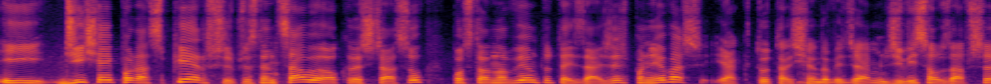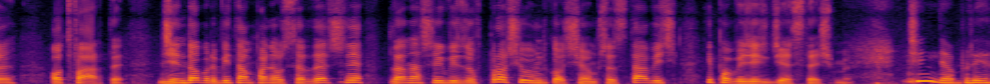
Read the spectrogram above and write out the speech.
I dzisiaj po raz pierwszy przez ten cały okres czasu postanowiłem tutaj zajrzeć, ponieważ jak tutaj się dowiedziałem, drzwi są zawsze otwarte. Dzień dobry, witam Panią serdecznie. Dla naszych widzów prosiłbym tylko się przedstawić i powiedzieć, gdzie jesteśmy. Dzień dobry.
